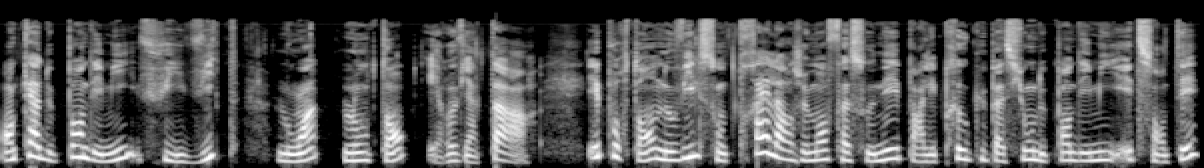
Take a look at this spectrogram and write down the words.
En cas de pandémie, fuis vite, loin, longtemps et revient tard. Et pourtant, nos villes sont très largement façonnées par les préoccupations de pandémie et de santé.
